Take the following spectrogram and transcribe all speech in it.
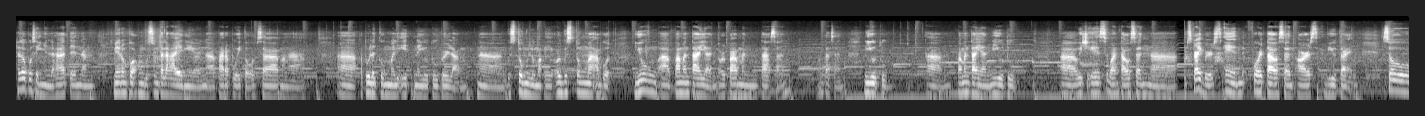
Hello po sa inyong lahat and um, meron po akong gustong talakayan ngayon na para po ito sa mga ah, katulad kong maliit na YouTuber lang na gustong lumaki or gustong maabot yung ah, pamantayan or pamantasan pamantasan ni YouTube. Um, pamantayan ni YouTube ah, which is 1,000 na subscribers and 4,000 hours view time. So,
